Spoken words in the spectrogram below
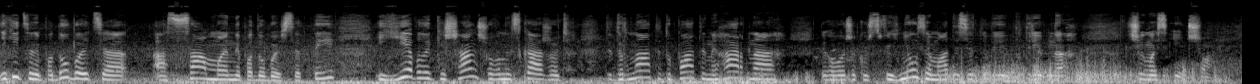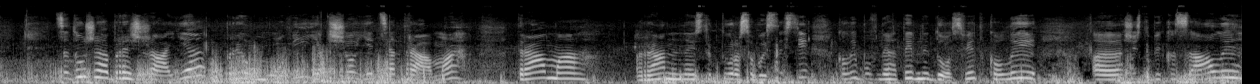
які це не подобається, а саме не подобаєшся ти. І є великий шанс, що вони скажуть: ти дурна, ти тупа, ти негарна, ти говориш якусь фігню, займатися тобі потрібно чимось іншим. Це дуже ображає при умові, якщо є ця травма, травма раненої структури особистості, коли був негативний досвід, коли е, щось тобі казали,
